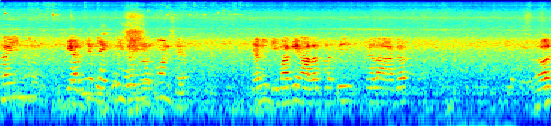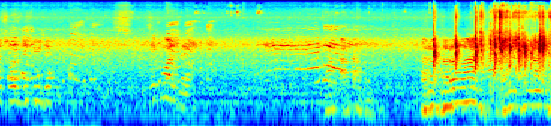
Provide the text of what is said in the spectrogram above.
થઈને ઘેરથી નીકળી ગયું કોણ છે? જેની દિમાગી હાલત નથી પેલા આગળ ઘર છોડી દીધું છે. એ કોણ છે મારી.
